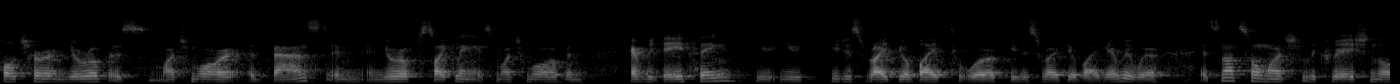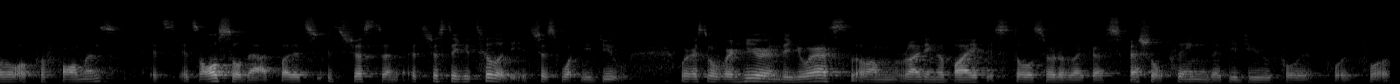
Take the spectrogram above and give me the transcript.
culture in Europe is much more advanced. In, in Europe, cycling is much more of an everyday thing. You, you, you just ride your bike to work, you just ride your bike everywhere. It's not so much recreational or performance. It's, it's also that, but it's, it's, just an, it's just a utility. It's just what you do. Whereas over here in the US, um, riding a bike is still sort of like a special thing that you do for, for, for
